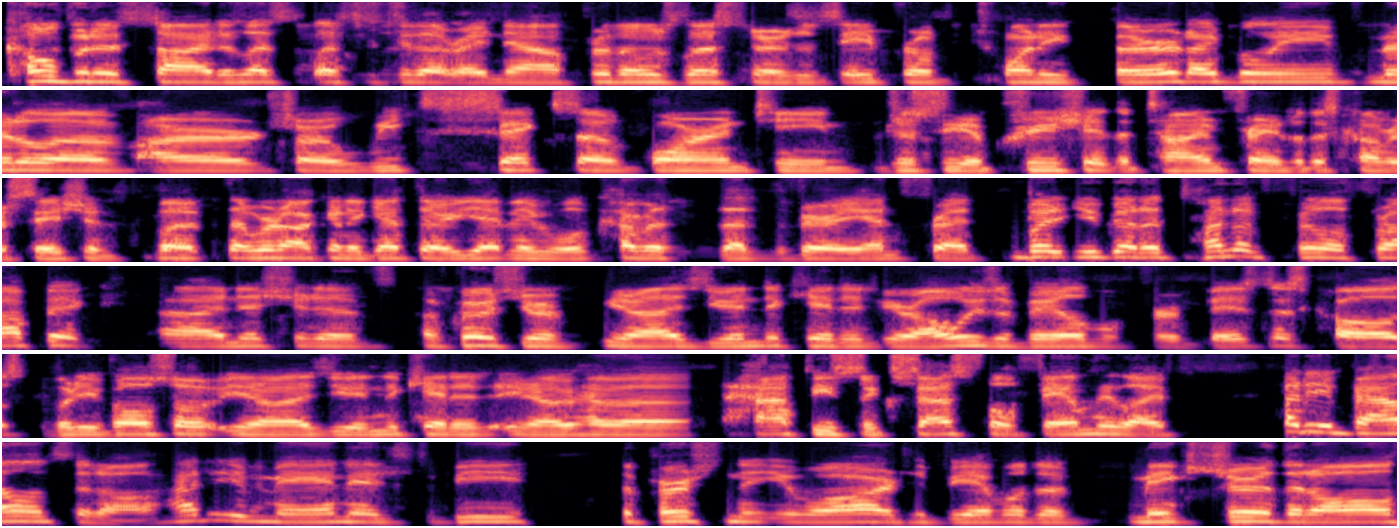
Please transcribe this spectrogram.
COVID aside, and let's let's just do that right now. For those listeners, it's April 23rd, I believe, middle of our sort of week six of quarantine, just so appreciate the time frame of this conversation. But that we're not going to get there yet. Maybe we'll cover that at the very end, Fred. But you've got a ton of philanthropic uh, initiatives. Of course, you're, you know, as you indicated, you're always available for business calls, but you've also, you know, as you indicated, you know, have a happy, successful family life. How do you balance it all? How do you manage to be the person that you are to be able to make sure that all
